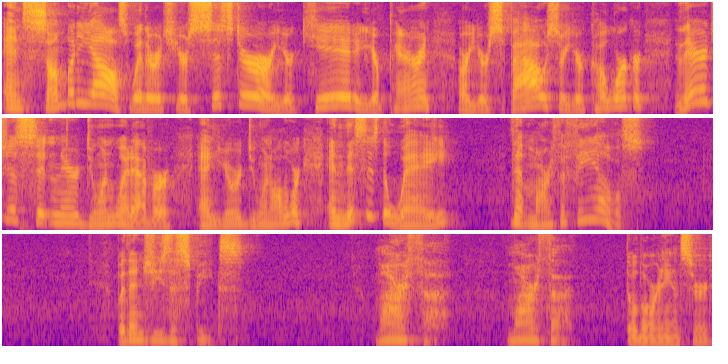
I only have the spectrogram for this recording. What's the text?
and somebody else, whether it's your sister or your kid or your parent or your spouse or your coworker, they're just sitting there doing whatever and you're doing all the work. And this is the way that Martha feels. But then Jesus speaks. Martha, Martha, the Lord answered.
